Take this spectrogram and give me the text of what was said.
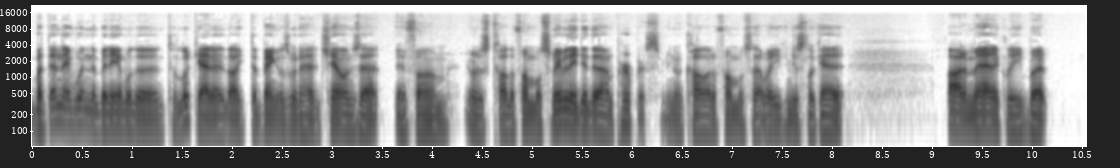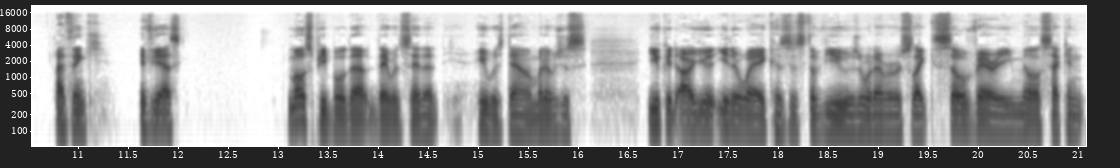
but then they wouldn't have been able to to look at it like the Bengals would have had to challenge that if um it was called a fumble. So maybe they did that on purpose, you know, call it a fumble so that way you can just look at it automatically. But I think if you ask most people, that they would say that he was down, but it was just you could argue it either way because it's the views or whatever. It's like so very millisecond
